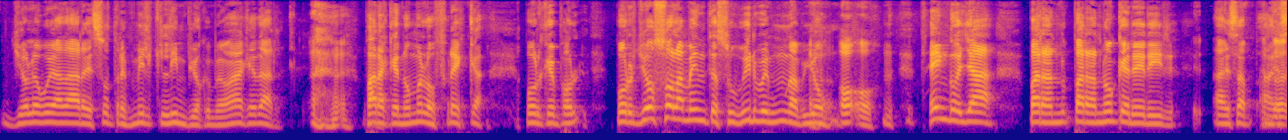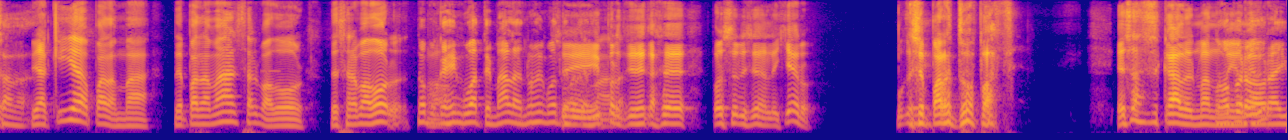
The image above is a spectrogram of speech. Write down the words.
yo le voy a dar esos 3 mil limpios que me van a quedar para que no me lo ofrezca porque por, por yo solamente subirme en un avión, Oh, oh. tengo ya para, para no querer ir a esa... A Entonces, esa de aquí a Panamá, de Panamá a El Salvador, de Salvador. no, porque es en Guatemala, no es en Sí, Guatemala. pero tiene que hacer, por eso le dicen el ligero. Porque se para en todas partes. Esas escalas, hermano. No, mío, pero ahora hay,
